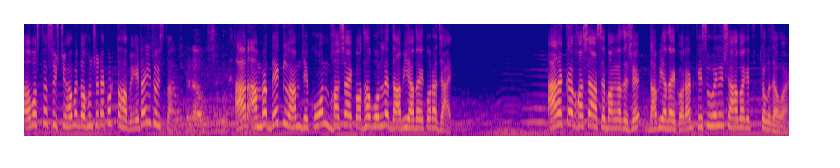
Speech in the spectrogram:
অবস্থা সৃষ্টি হবে তখন সেটা করতে হবে। এটাই তো ইসলাম। আর আমরা দেখলাম যে কোন ভাষায় কথা বললে দাবি আদায় করা যায়। আর একটা ভাষা আছে বাংলাদেশে দাবি আদায় করার। কিছু হইলে শাহবাগে চলে যাওয়া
